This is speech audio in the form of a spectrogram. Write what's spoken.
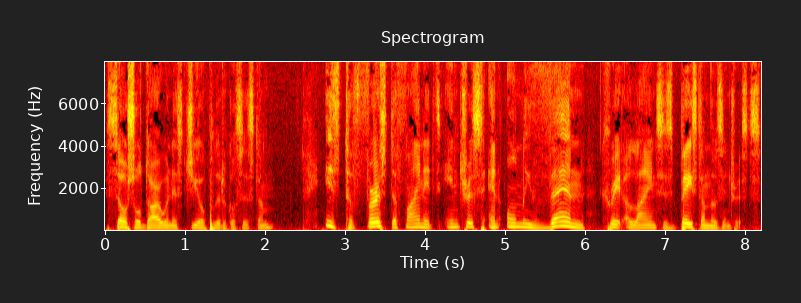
social Darwinist geopolitical system, is to first define its interests and only then create alliances based on those interests.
